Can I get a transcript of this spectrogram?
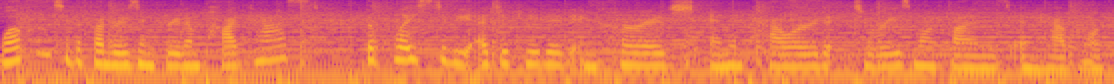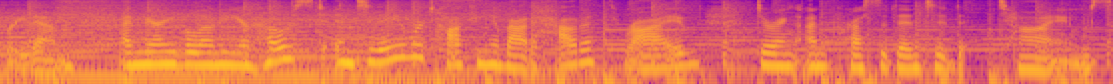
Welcome to the Fundraising Freedom Podcast, the place to be educated, encouraged, and empowered to raise more funds and have more freedom. I'm Mary Valloni, your host, and today we're talking about how to thrive during unprecedented times.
